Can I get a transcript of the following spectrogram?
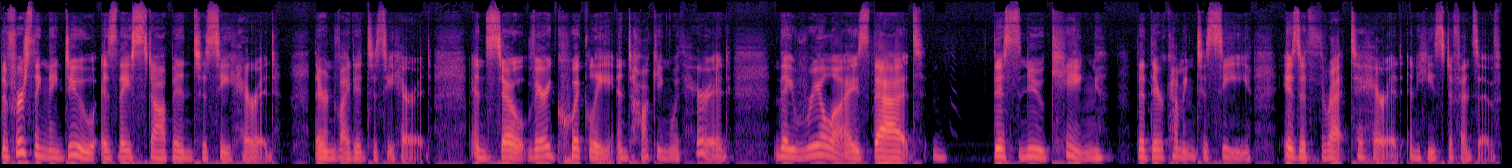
The first thing they do is they stop in to see Herod. They're invited to see Herod. And so, very quickly, in talking with Herod, they realize that this new king that they're coming to see is a threat to Herod and he's defensive.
